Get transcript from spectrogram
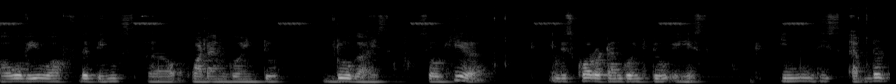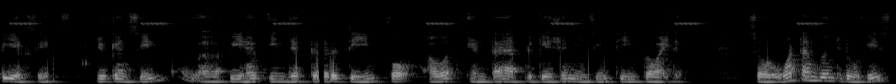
overview of the things uh, what I'm going to do guys. So here in this code what I'm going to do is in this app.tsx you can see uh, we have injected a theme for our entire application using theme provider. So what I'm going to do is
